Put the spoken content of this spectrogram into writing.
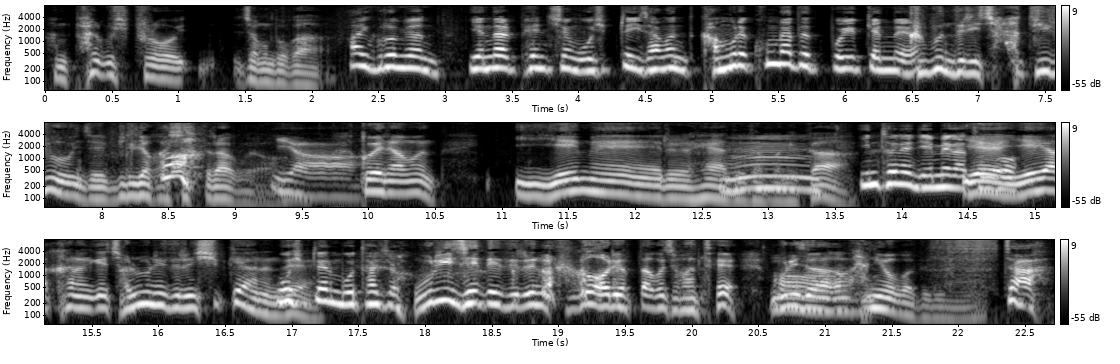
한 8, 90% 정도가. 아니 그러면 옛날 팬층 50대 이상은 가물에 콩나듯 보였겠네요. 그분들이 저 뒤로 이제 밀려가시더라고요. 이야. 그 왜냐하면 이 예매를 해야 되다 음, 보니까 인터넷 예매 같은 예, 거 예약하는 게 젊은이들은 쉽게 하는데 50대는 못 하죠. 우리 세대들은 그거 어렵다고 저한테 문의 어. 전화가 어. 많이 오거든요. 자,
